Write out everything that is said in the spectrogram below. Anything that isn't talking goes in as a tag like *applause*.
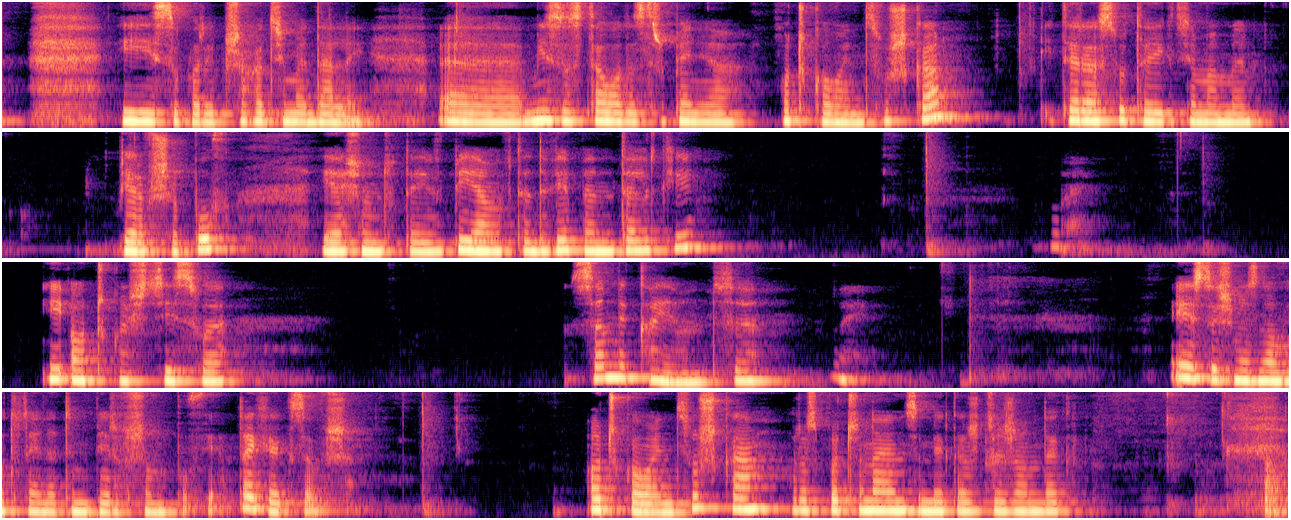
*laughs* I super, i przechodzimy dalej. E, mi zostało do zrobienia oczko łańcuszka. I teraz tutaj, gdzie mamy pierwszy puf, ja się tutaj wbijam w te dwie pętelki. I oczko ścisłe zamykające. I jesteśmy znowu tutaj na tym pierwszym pufie, tak jak zawsze. Oczko łańcuszka, rozpoczynając sobie każdy rządek.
